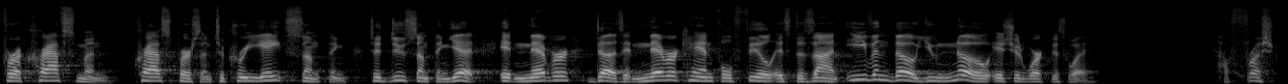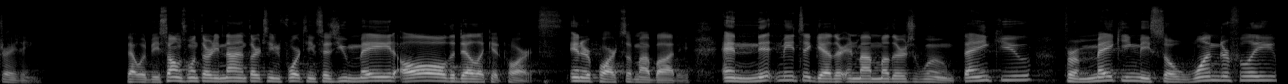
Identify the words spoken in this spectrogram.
for a craftsman, craftsperson to create something, to do something, yet it never does. It never can fulfill its design, even though you know it should work this way. How frustrating that would be. Psalms 139, 13, 14 says, You made all the delicate parts, inner parts of my body, and knit me together in my mother's womb. Thank you for making me so wonderfully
